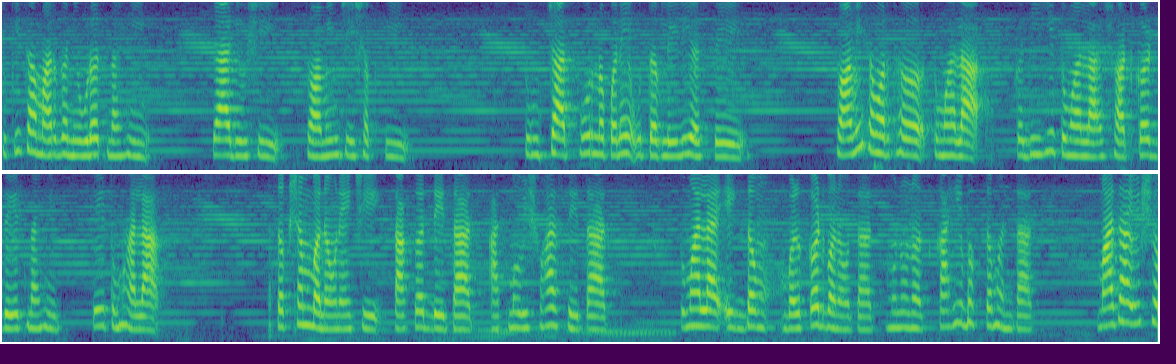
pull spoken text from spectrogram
चुकीचा मार्ग निवडत नाही त्या दिवशी स्वामींची शक्ती तुमच्यात पूर्णपणे उतरलेली असते. स्वामी समर्थ तुम्हाला कधीही तुम्हाला शॉर्टकट देत नाहीत. ते तुम्हाला सक्षम बनवण्याची ताकद देतात आत्मविश्वास देतात. तुम्हाला एकदम बळकट बनवतात म्हणूनच काही भक्त म्हणतात माझं आयुष्य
